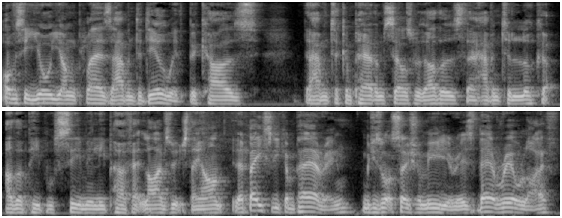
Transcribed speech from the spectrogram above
obviously your young players are having to deal with because they're having to compare themselves with others. They're having to look at other people's seemingly perfect lives, which they aren't. They're basically comparing, which is what social media is, their real life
